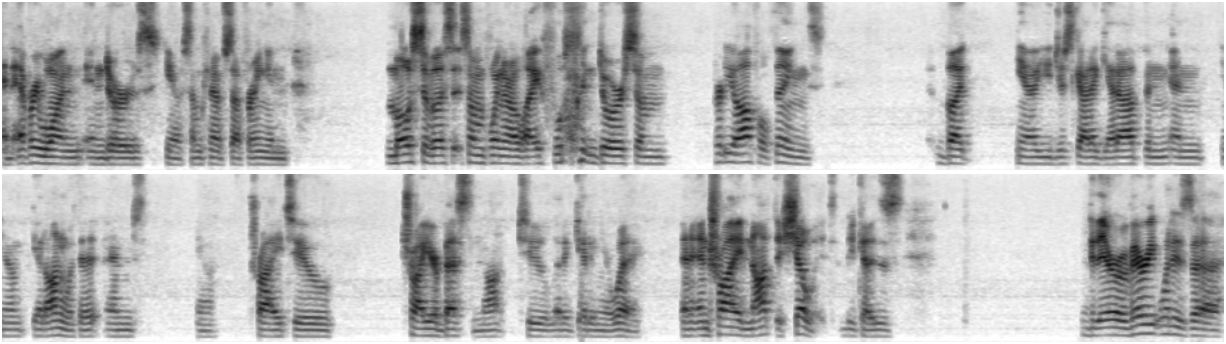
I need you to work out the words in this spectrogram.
and everyone endures you know some kind of suffering. And most of us at some point in our life will endure some pretty awful things. But you know, you just got to get up and and you know get on with it, and you know try to try your best not to let it get in your way, and and try not to show it because there are very what is uh,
